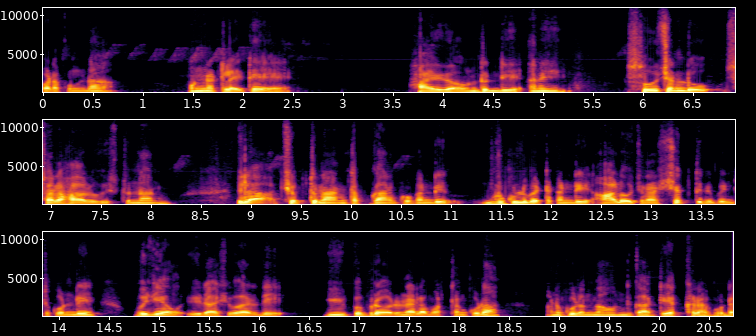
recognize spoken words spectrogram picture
పడకుండా ఉన్నట్లయితే హాయిగా ఉంటుంది అని సూచనలు సలహాలు ఇస్తున్నాను. ఇలా చెప్తున్నాను తప్పుగా అనుకోకండి గురుకుళ్ళు పెట్టకండి ఆలోచన శక్తిని పెంచుకోండి. విజయం ఈ రాశి వారిది. ఈ ఫిబ్రవరి నెల మొత్తం కూడా అనుకూలంగా ఉంది కాబట్టి ఎక్కడా కూడా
